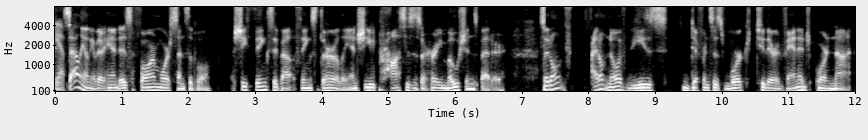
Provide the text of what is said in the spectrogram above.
Yep. Sally, on the other hand, is far more sensible. She thinks about things thoroughly and she processes her emotions better. So I don't I don't know if these differences work to their advantage or not.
